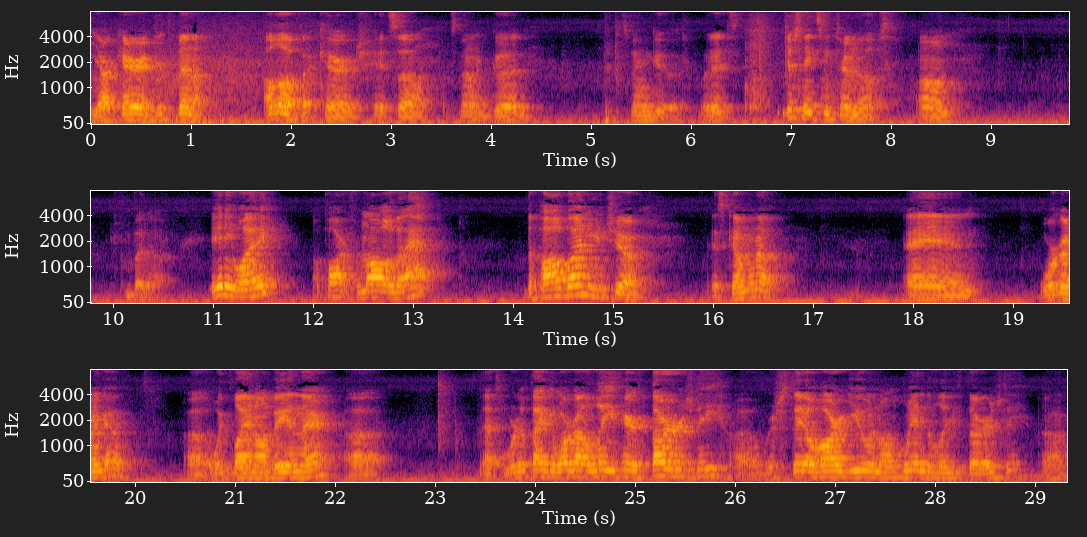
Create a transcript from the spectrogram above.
yeah, our carriage. It's been a. I love that carriage. It's uh, it's been a good, It's been good, but it's just needs some tune-ups. Um, but uh, anyway, apart from all of that, the Paul Bunyan show is coming up, and we're gonna go. Uh, we plan on being there. Uh, that's we're thinking we're gonna leave here Thursday. Uh, we're still arguing on when to leave Thursday. Uh,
